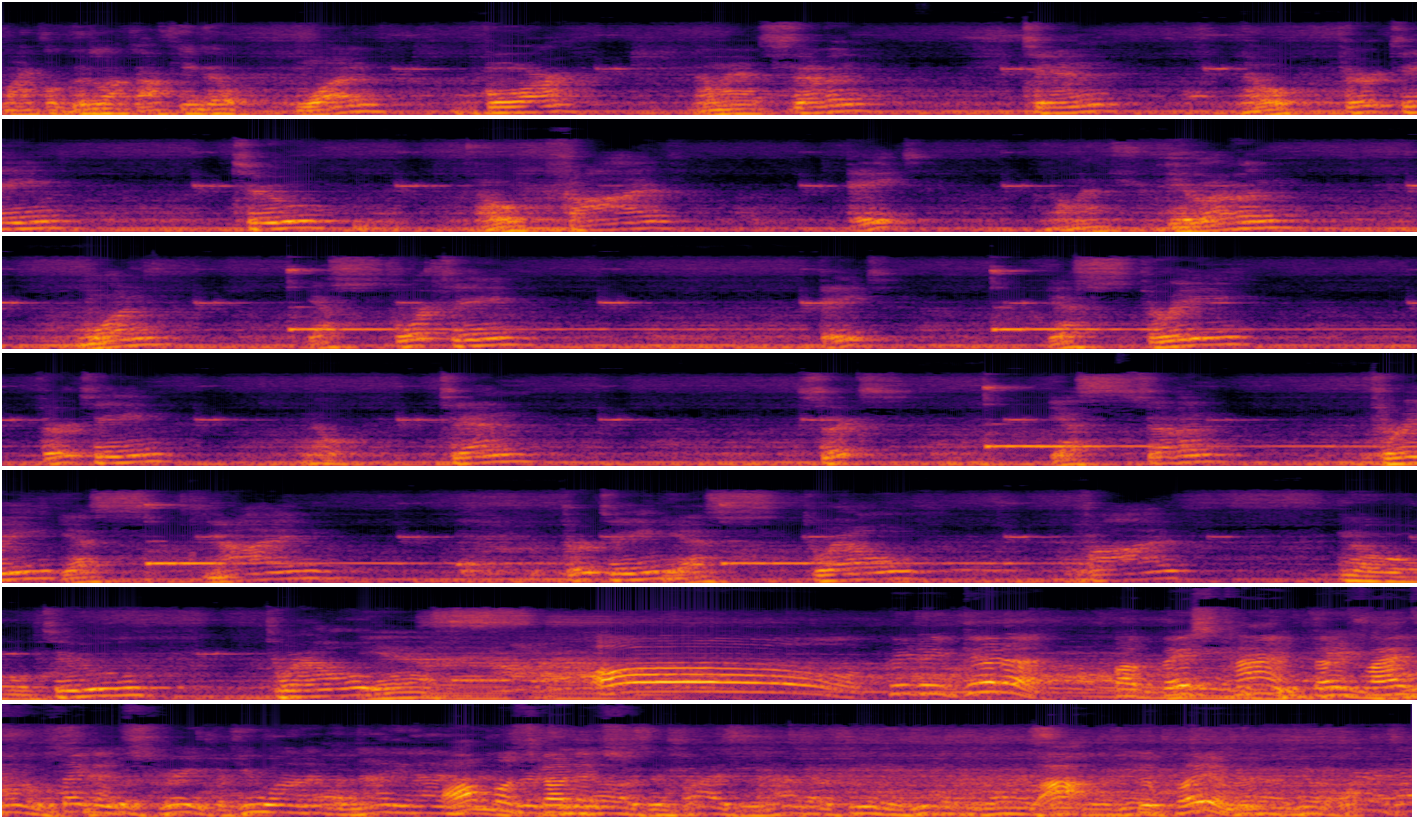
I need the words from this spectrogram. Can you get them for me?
Michael, good luck. Off you go. One, four, no match. Seven, ten, No, thirteen, two, no, five, eight, no match. eleven, one, Yes, fourteen, eight, yes, three, thirteen, no, ten, six, yes, seven, three, yes, nine, thirteen, yes, 12? 5? no, 2? 12? yes. Oh, pretty good. uh, But best time, 35 seconds. great, but you wound up with $9,913 Almost got it. in I've got a feeling if you get the bonus, Wow, again, good player, man.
